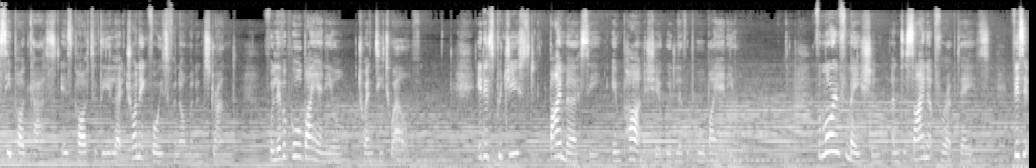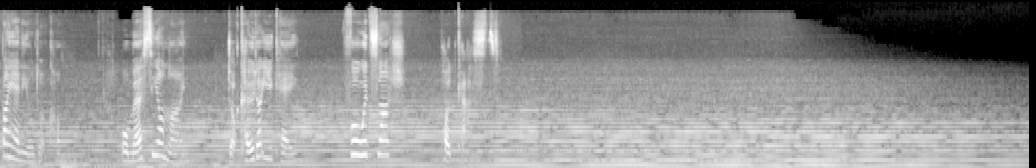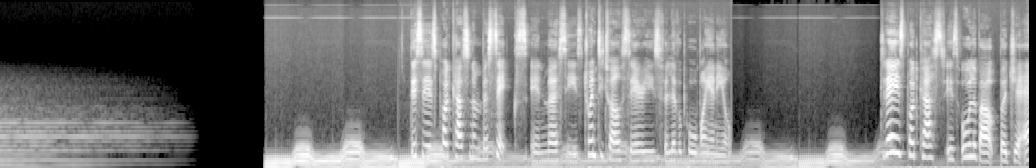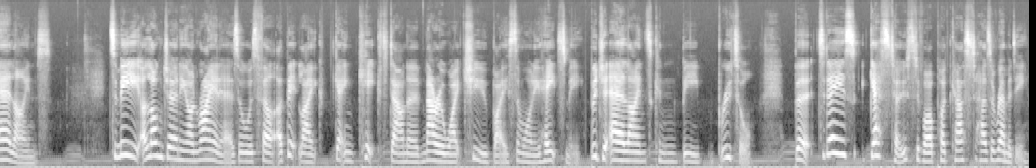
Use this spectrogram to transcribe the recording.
Mercy podcast is part of the electronic voice phenomenon strand for Liverpool Biennial 2012. It is produced by Mercy in partnership with Liverpool Biennial. For more information and to sign up for updates, visit biennial.com or mercyonline.co.uk forward slash podcasts. This is podcast number six in Mercy's 2012 series for Liverpool Biennial. Today's podcast is all about budget airlines. To me, a long journey on Ryanair has always felt a bit like getting kicked down a narrow white tube by someone who hates me. Budget airlines can be brutal, but today's guest host of our podcast has a remedy.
